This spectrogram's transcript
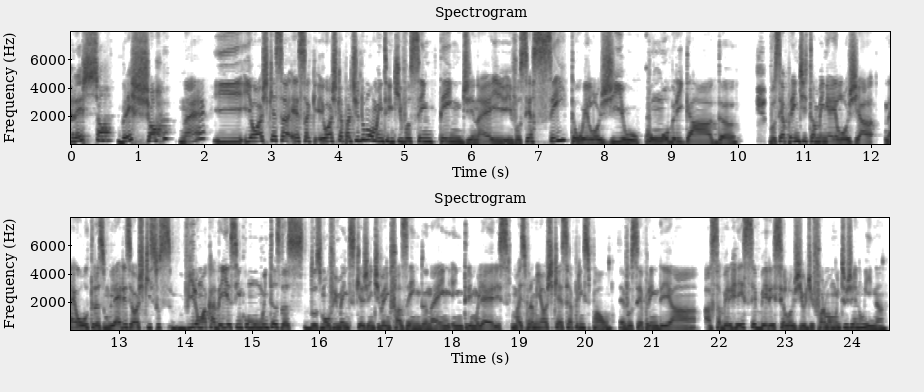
Brechó. Brechó, né? E, e, eu acho que essa, essa. Eu acho que a partir do momento em que você entende, né? E, e você aceita o elogio com obrigada, você aprende também a elogiar né, outras mulheres. Eu acho que isso vira uma cadeia, assim como muitas das, dos movimentos que a gente vem fazendo, né, entre mulheres. Mas para mim, eu acho que essa é a principal. É você aprender a, a saber receber esse elogio de forma muito genuína.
